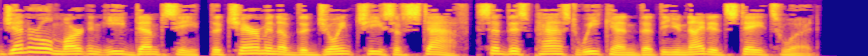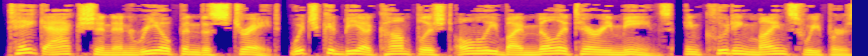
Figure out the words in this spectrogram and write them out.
General Martin E. Dempsey, the chairman of the Joint Chiefs of Staff, said this past weekend that the United States would take action and reopen the strait, which could be accomplished only by military means, including minesweepers,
